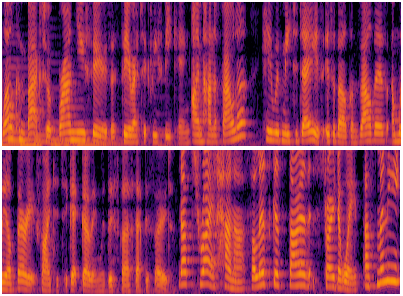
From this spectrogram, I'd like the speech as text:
welcome back to a brand new series of Theoretically Speaking. I'm Hannah Fowler. Here with me today is Isabel Gonzalez, and we are very excited to get going with this first episode. That's right, Hannah. So let's get started straight away. As many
